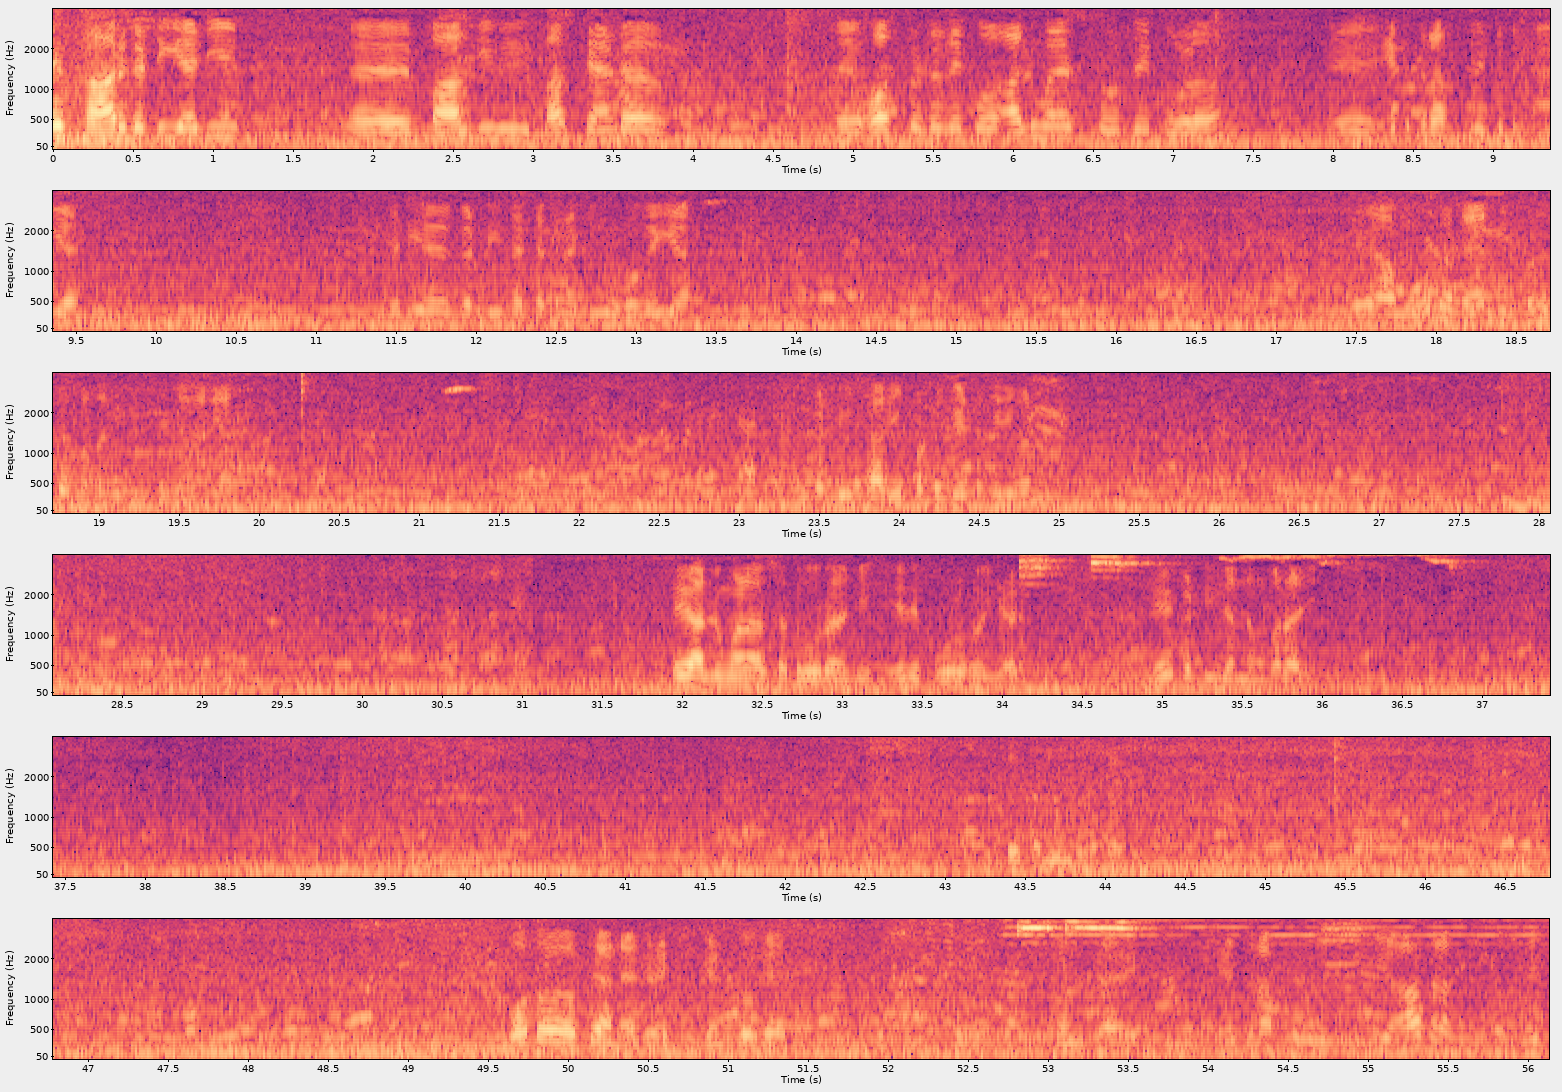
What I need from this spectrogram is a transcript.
ਇਹ ਥਾਰ ਗੱਡੀ ਹੈ ਜੀ ਪਾਲ ਜੀ ਵੀ ਬੱਸ ਸਟੈਂਡ ਹਸਪੀਟਲ ਦੇ ਕੋਲ, ਆਲੂ ਵਾਲੇ ਸਟੋਰ ਦੇ ਕੋਲ ਇੱਕ ਦਰਖਤ ਵਿੱਚ ਵੱਜੀ ਹੈ। ਜਿਹੜੀ ਗੱਡੀ ਦਾ ਚੱਕਣਾ ਚੂਰ ਹੋ ਗਈ ਆ। ਇਹ ਆ ਮੋੜ ਦਾ ਟਾਇਰ ਵੀ ਖੁੱਲ ਕੇ ਪਤਾ ਨਹੀਂ ਕਿੱਥੇ ਚਲਾ ਗਿਆ। ਗੱਡੀ ਸਾਰੀ ਫੁੱਟ ਗਈ ਤਕਰੀਬਨ। ਇਹ ਆਲੂ ਵਾਲਾ ਸਟੋਰ ਆ ਜੀ, ਇਹਦੇ ਕੋਲ ਹੋਈ ਆ। ਇਹ ਗੱਡੀ ਦਾ ਨੰਬਰ ਆ ਜੀ। ਇੱਕ ਮਿੰਟ ਸਰ ਬਹੁਤ ਭਿਆਨਕ ਐਕਸੀਡੈਂਟ ਹੋ ਗਿਆ। ਤੇ ਇਹ ਦਰਖਤ ਇਹ ਆਹ ਦਰਖਤ ਤੋਂ ਕੋਈ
